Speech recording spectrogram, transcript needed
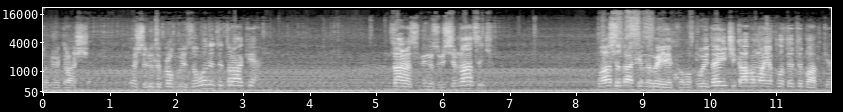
Так вже краще. Бачите, люди пробують заводити траки. Зараз мінус 18. Багато траків не виїхало. По ідеї Чикаго має платити бабки.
